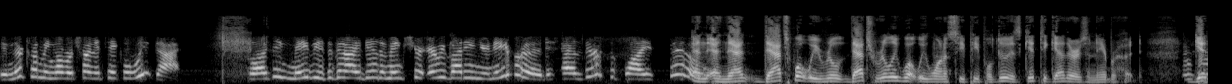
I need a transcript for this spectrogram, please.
and they're coming over trying to take what we got. So I think maybe it's a good idea to make sure everybody in your neighborhood has their supplies too. and and that that's what we really that's really what we want to see people do is get together as a neighborhood get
